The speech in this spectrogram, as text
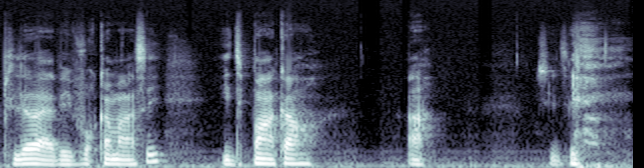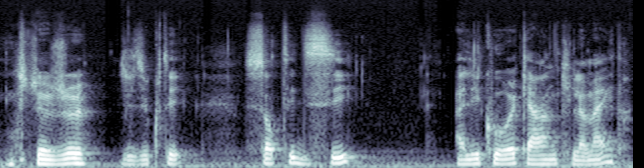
puis là, avez-vous recommencé? Il dit, pas encore. Ah. J'ai dit, je te jure. J'ai dit, écoutez, sortez d'ici, allez courir 40 km.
